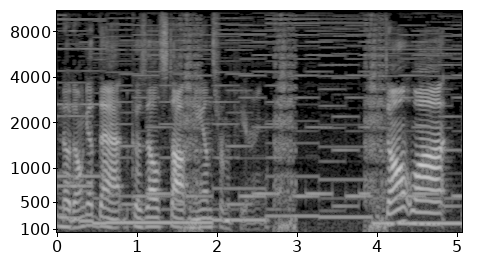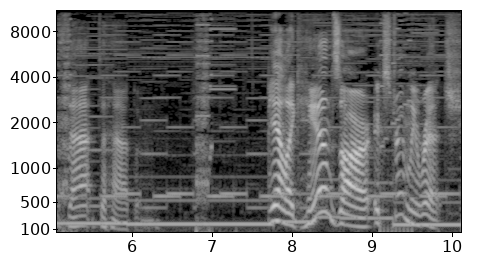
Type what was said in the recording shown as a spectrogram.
No, don't get that, because that'll stop hands from appearing. You don't want that to happen. Yeah, like, hands are extremely rich.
